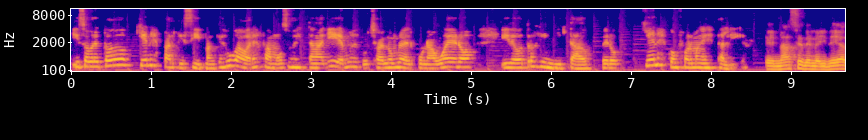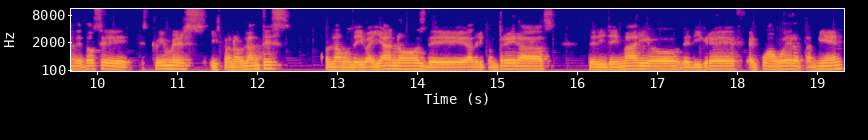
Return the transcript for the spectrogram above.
y sobre todo quiénes participan, qué jugadores famosos están allí. Hemos escuchado el nombre del Cunagüero y de otros invitados, pero ¿quiénes conforman esta liga? Eh, nace de la idea de 12 streamers hispanohablantes. Hablamos de Ibayanos, de Adri Contreras, de DJ Mario, de Digref, el Cunagüero también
